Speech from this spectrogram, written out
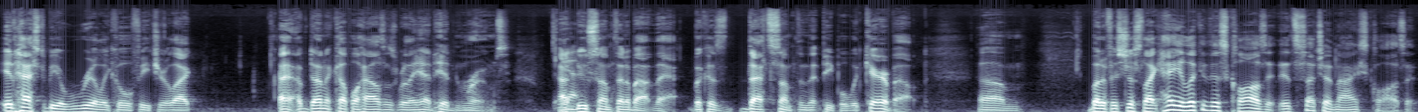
it has to be a really cool feature. Like I, I've done a couple houses where they had hidden rooms. Yeah. I'd do something about that because that's something that people would care about. Um, but if it's just like, hey, look at this closet, it's such a nice closet.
